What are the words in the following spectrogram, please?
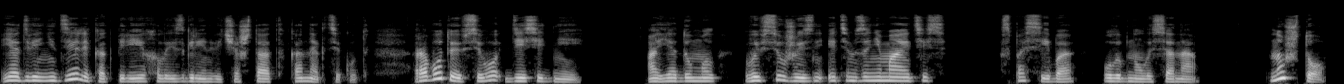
Я две недели, как переехала из Гринвича, штат Коннектикут. Работаю всего десять дней. А я думал, вы всю жизнь этим занимаетесь. Спасибо, улыбнулась она. Ну что,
